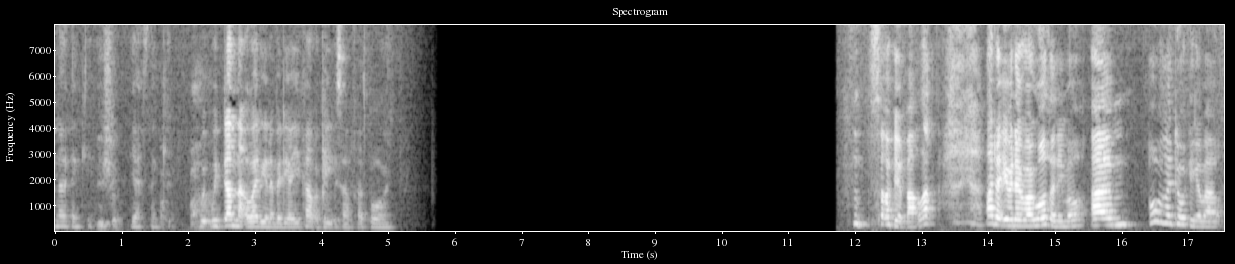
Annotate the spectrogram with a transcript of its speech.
no, thank you. Are you sure? Yes, thank Okay. you. Bye. We, we've done that already in a video. You can't repeat yourself. That's boring. Sorry about that. I don't even know where I was anymore. Um, what was I talking about?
